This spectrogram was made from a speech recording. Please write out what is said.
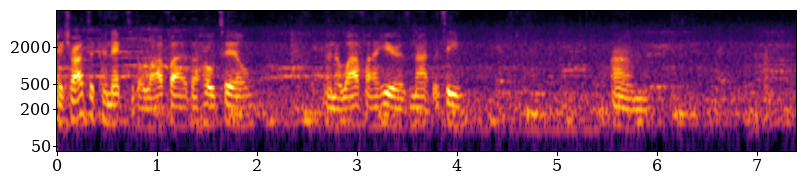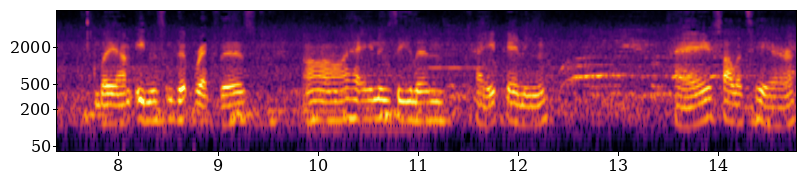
I tried to connect to the Wi-Fi at the hotel, and the Wi-Fi here is not the T. Um, but yeah, I'm eating some good breakfast. Oh, hey New Zealand. Hey Penny. Hey Solitaire.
